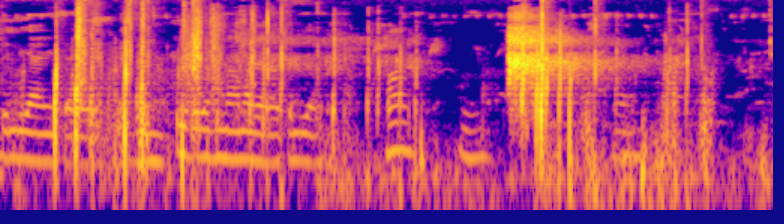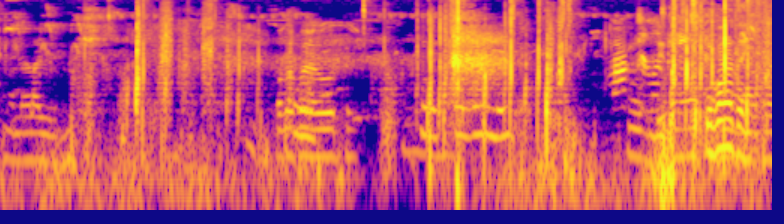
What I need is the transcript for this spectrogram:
चलिए आने चले घंटी को बस नामा लड़ा चलिए हाँ लड़ाई पता पड़ा वो तो कौन था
